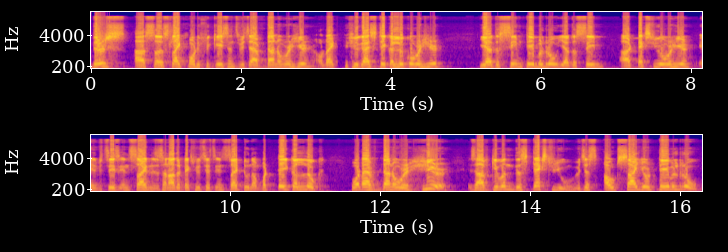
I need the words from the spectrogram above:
there's uh, slight modifications which I've done over here. Alright, if you guys take a look over here, you have the same table row, you have the same uh, text view over here, which says inside, and there's another text view says inside too now. But take a look what I've done over here is I've given this text view which is outside your table row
